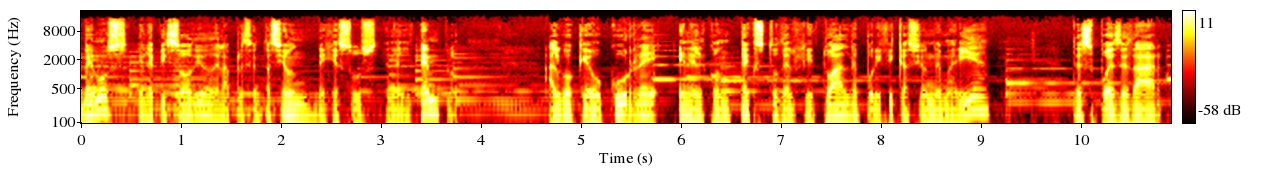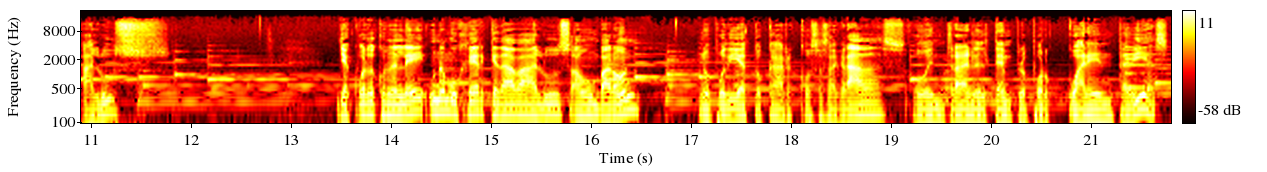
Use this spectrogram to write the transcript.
vemos el episodio de la presentación de Jesús en el templo, algo que ocurre en el contexto del ritual de purificación de María después de dar a luz de acuerdo con la ley, una mujer que daba a luz a un varón no podía tocar cosas sagradas o entrar en el templo por 40 días,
